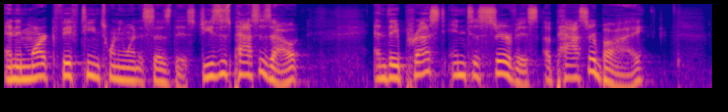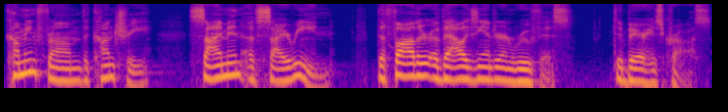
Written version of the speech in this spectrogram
And in Mark 15 21, it says this Jesus passes out, and they pressed into service a passerby coming from the country, Simon of Cyrene, the father of Alexander and Rufus to bear his cross.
